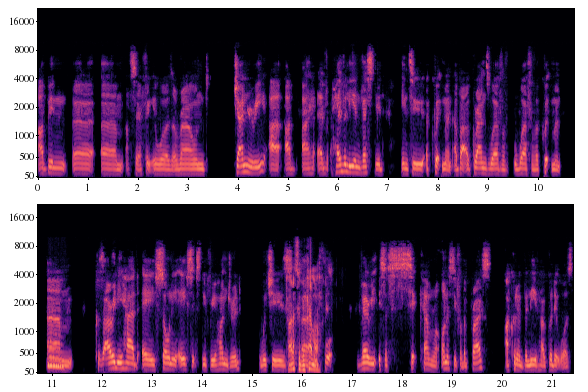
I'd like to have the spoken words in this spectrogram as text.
I've been uh um I say I think it was around January. I I, I have heavily invested into equipment, about a grand's worth of worth of equipment. Um, because I already had a Sony A6300, which is Oh, that's a good uh, camera. Thought very it's a sick camera. Honestly, for the price, I couldn't believe how good it was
